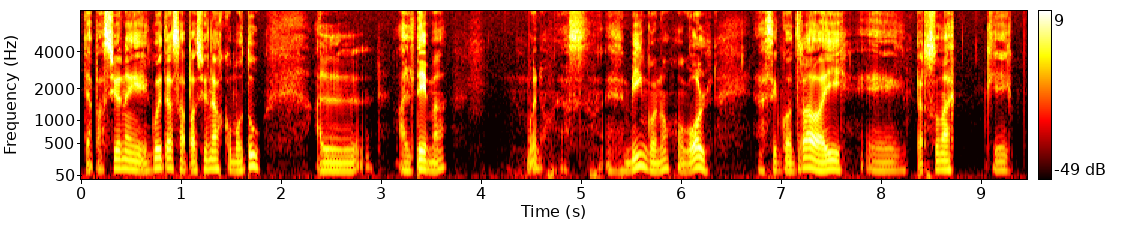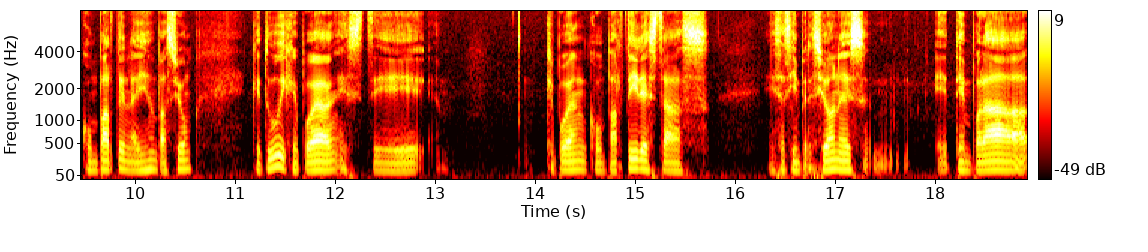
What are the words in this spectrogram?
te apasionan y encuentras apasionados como tú al, al tema, bueno, es bingo, ¿no? O gol. Has encontrado ahí eh, personas que comparten la misma pasión que tú y que puedan, este, que puedan compartir estas, esas impresiones eh, temporada,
